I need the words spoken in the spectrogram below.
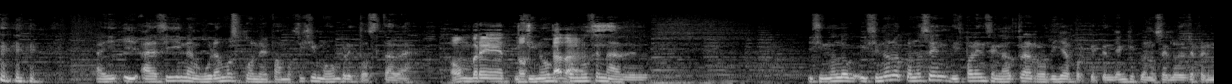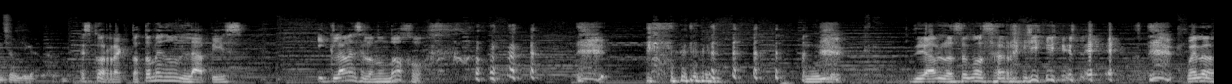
y así inauguramos con el famosísimo hombre tostada. Hombre tostada. Si no conocen al, y si no lo, y si no lo conocen, dispárense en la otra rodilla porque tendrían que conocerlo, es referencia obligada. Es correcto, tomen un lápiz y clávenselo en un ojo. Diablo, somos horribles. Bueno,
